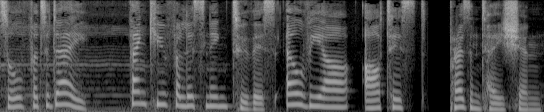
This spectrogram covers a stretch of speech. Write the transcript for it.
That's all for today. Thank you for listening to this LVR artist presentation.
